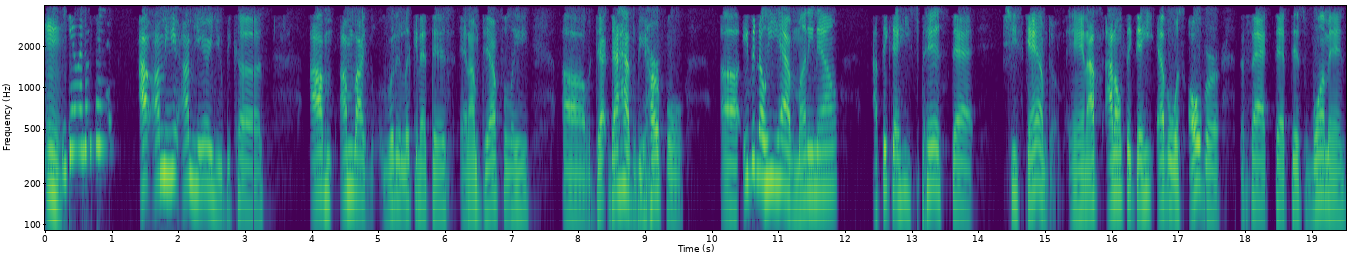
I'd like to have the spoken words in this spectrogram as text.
Mm. You get what I'm saying? I, I'm here. I'm hearing you because I'm I'm like really looking at this, and I'm definitely uh, that that has to be hurtful. Uh, even though he have money now, I think that he's pissed that she scammed him, and I I don't think that he ever was over the fact that this woman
